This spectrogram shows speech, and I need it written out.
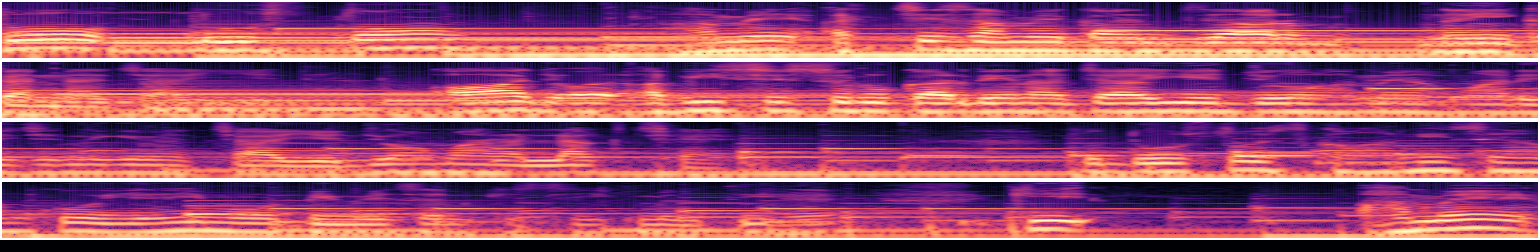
तो दोस्तों, हमें अच्छे समय का इंतज़ार नहीं करना चाहिए। आज और अभी से शुरू कर देना चाहिए जो हमें हमारी ज़िंदगी में चाहिए, जो हमारा लक्ष्य है। तो दोस्तों, इस कहानी से हमको यही मोटिवेशन की सीख मिलती है कि हमें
